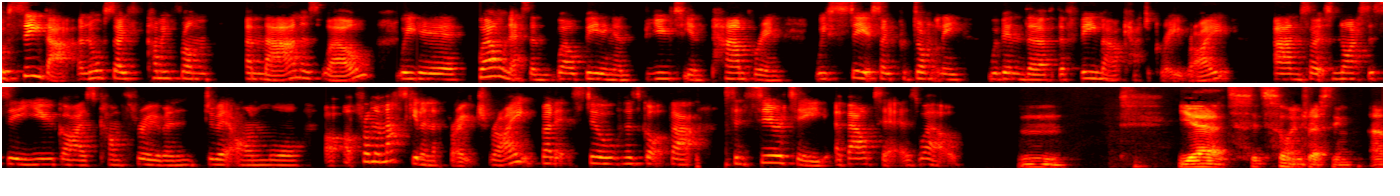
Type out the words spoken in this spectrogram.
to see that, and also coming from a man as well. We hear wellness and well-being and beauty and pampering. We see it so predominantly within the the female category, right? and so it's nice to see you guys come through and do it on more uh, uh, from a masculine approach right but it still has got that sincerity about it as well mm. yeah it's it's so interesting um,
